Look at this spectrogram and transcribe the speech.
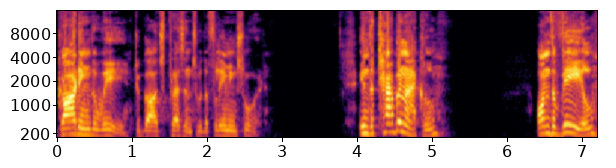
guarding the way to God's presence with a flaming sword. In the tabernacle, on the veil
